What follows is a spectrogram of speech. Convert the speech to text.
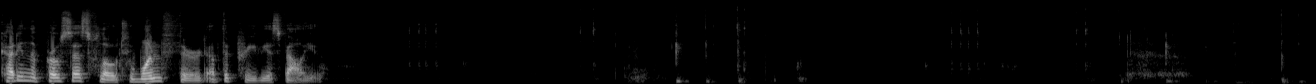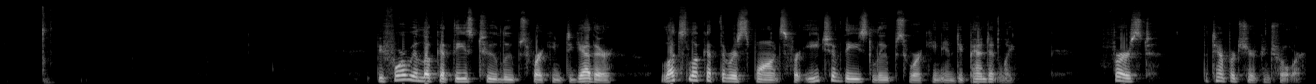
cutting the process flow to one-third of the previous value. Before we look at these two loops working together, let's look at the response for each of these loops working independently. First, the temperature controller.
